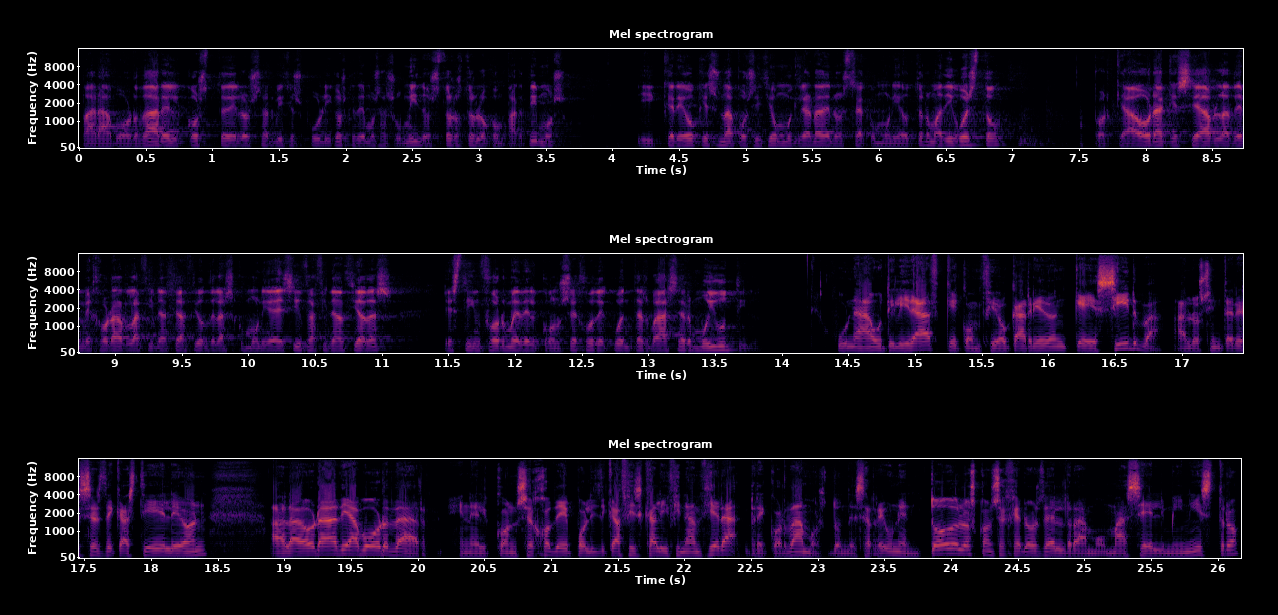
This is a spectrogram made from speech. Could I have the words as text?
para abordar el coste de los servicios públicos que tenemos asumidos. Esto nosotros lo compartimos y creo que es una posición muy clara de nuestra comunidad autónoma. Digo esto porque ahora que se habla de mejorar la financiación de las comunidades infrafinanciadas, este informe del Consejo de Cuentas va a ser muy útil una utilidad que confió Carriedo en que sirva a los intereses de Castilla y León a la hora de abordar en el Consejo de Política Fiscal y Financiera, recordamos, donde se reúnen todos los consejeros del ramo, más el ministro,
